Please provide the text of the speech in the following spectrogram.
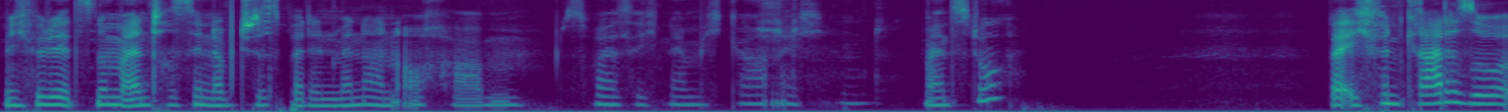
Mich würde jetzt nur mal interessieren, ob die das bei den Männern auch haben. Das weiß ich nämlich gar nicht. Meinst du? Weil ich finde gerade so,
